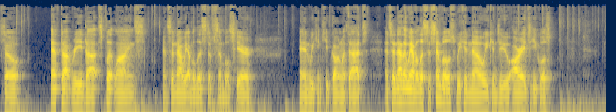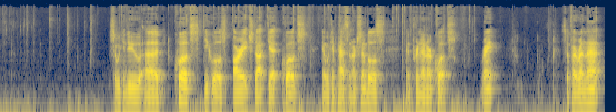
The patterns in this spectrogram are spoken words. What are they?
So f.read.split lines. And so now we have a list of symbols here. And we can keep going with that. And so now that we have a list of symbols, we can know we can do RH equals So we can do uh, quotes equals rh dot get quotes, and we can pass in our symbols and print out our quotes, right? So if I run that,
